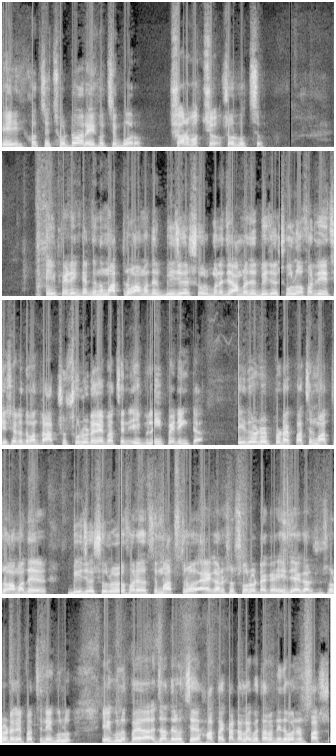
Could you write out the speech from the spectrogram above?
এই হচ্ছে ছোট আর এই হচ্ছে বড়। সর্বোচ্চ। সর্বোচ্চ। এই প্যাডিংটা কিন্তু মাত্র আমাদের বিজয়ের ষোল মানে যে আমরা যে বিজয় ষোলো অফার দিয়েছি সেটাতে মাত্র আটশো ষোলো টাকায় পাচ্ছেন এই এই প্যাডিংটা এই ধরনের প্রোডাক্ট পাচ্ছেন মাত্র আমাদের বিজয় ষোলোর অফারে হচ্ছে মাত্র এগারোশো ষোলো টাকা এই যে এগারোশো ষোলো টাকায় পাচ্ছেন এগুলো এগুলো যাদের হচ্ছে হাতা কাটা লাগবে তারা নিতে পারেন পাঁচশো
